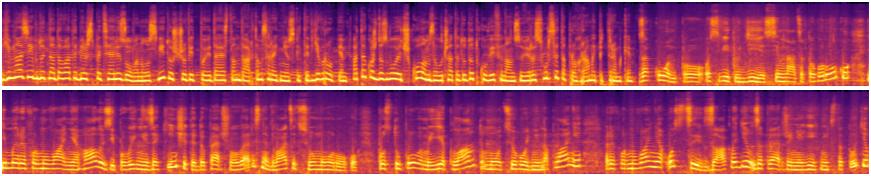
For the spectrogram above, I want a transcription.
Гімназії будуть надавати більш спеціалізовану освіту, що відповідає стандартам середньої освіти в Європі, а також дозволить школам залучати додаткові фінансові ресурси та програми підтримки. Закон про освіту діє з 17-го року, і ми реформування галузі повинні закінчити до 1 вересня 27-го року. Поступовими є план, тому от сьогодні на плані реформування ось цих закладів, затвердження їхніх статутів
